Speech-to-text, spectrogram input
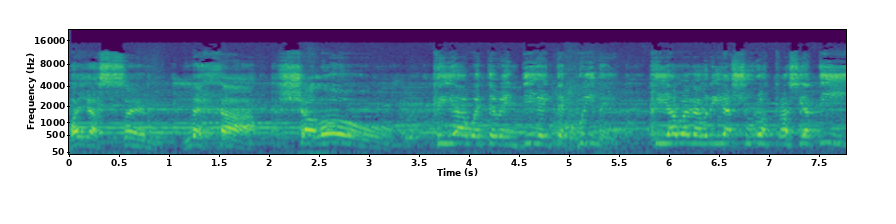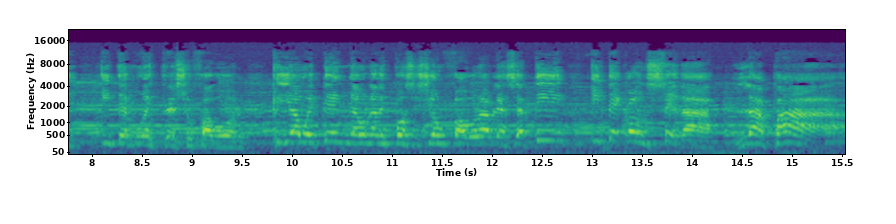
Vayasen Leja, Shalom. Que Yahweh te bendiga y te cuide. Que Yahweh abriga su rostro hacia ti y te muestre su favor. Que Yahweh tenga una disposición favorable hacia ti y te conceda la paz.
